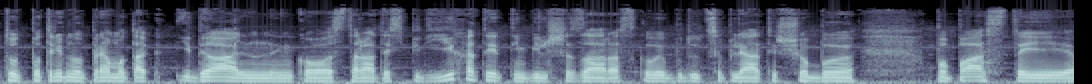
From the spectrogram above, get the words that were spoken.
Тут потрібно прямо так ідеальненько старатись під'їхати, тим більше зараз, коли буду цепляти, щоб попасти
